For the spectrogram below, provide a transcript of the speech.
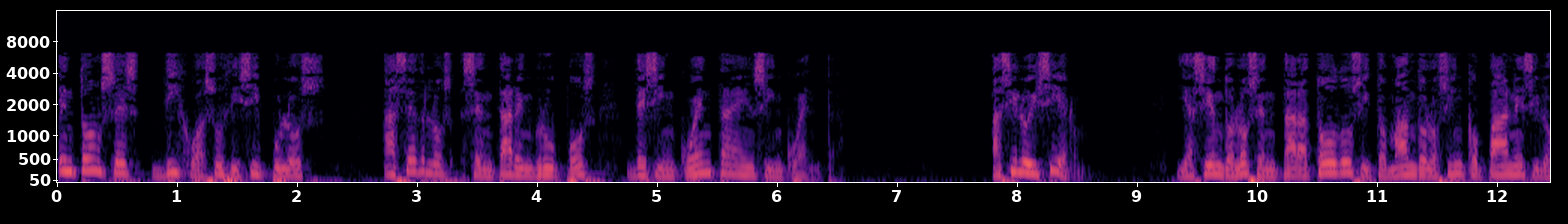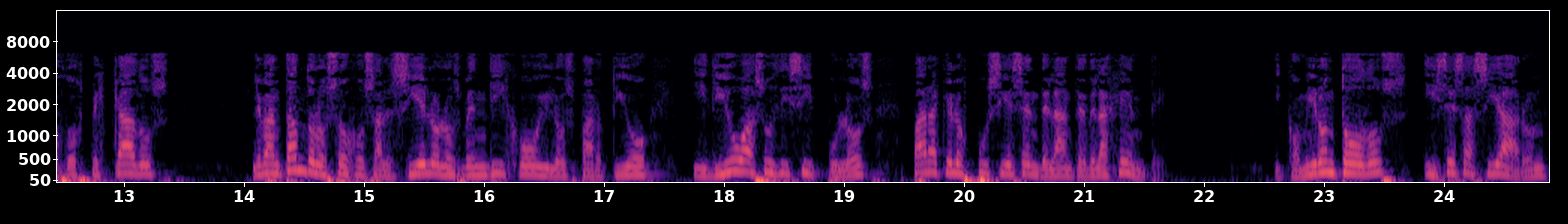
Entonces dijo a sus discípulos, hacedlos sentar en grupos de cincuenta en cincuenta. Así lo hicieron, y haciéndolos sentar a todos y tomando los cinco panes y los dos pescados, levantando los ojos al cielo los bendijo y los partió y dio a sus discípulos para que los pusiesen delante de la gente. Y comieron todos y se saciaron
